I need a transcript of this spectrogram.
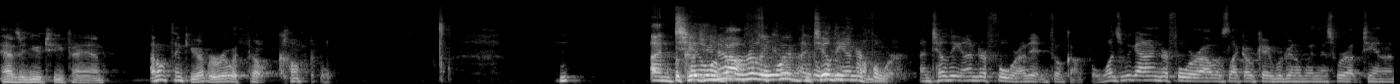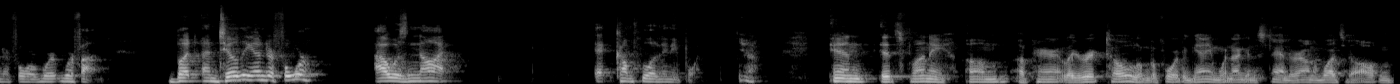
as a UT fan, I don't think you ever really felt comfortable. until about really four, until the under four. Until the under four, I didn't feel comfortable. Once we got under four, I was like, okay, we're going to win this. We're up 10 under four. We're, we're fine. But until the under four, I was not comfortable at any point. And it's funny. Um, apparently, Rick told them before the game, we're not going to stand around and watch Dalton.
